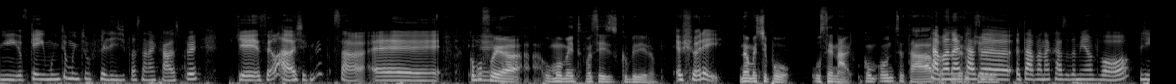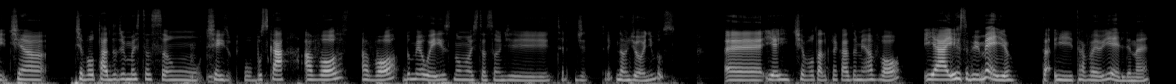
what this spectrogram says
E eu fiquei muito, muito feliz de passar na Casper. Porque, sei lá, achei que nem ia passar. É, Como é, foi a- o momento que vocês descobriram? Eu chorei. Não, mas tipo, o cenário. como- Onde você tava? tava na fazendo o quê? casa. Eu tava na casa da minha avó. A gente tinha. Tinha voltado de uma estação. Tinha ido tipo, buscar a avó, a avó do meu ex numa estação de. tre- de tre- não, de ônibus. É, e a gente tinha voltado pra casa da minha avó. E aí eu recebi e-mail. Tá- E tava eu e ele, né?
